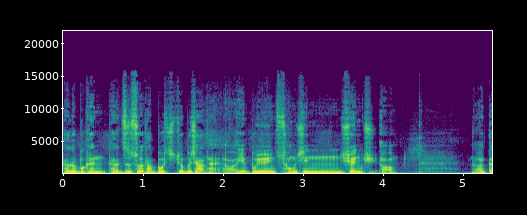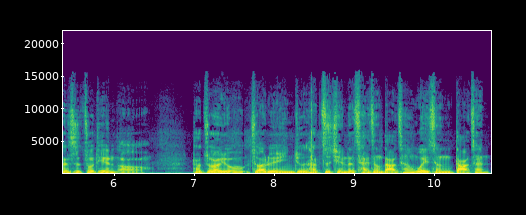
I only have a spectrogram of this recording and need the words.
他都不肯，他只说他不绝不下台啊，也不愿意重新选举啊。然后，但是昨天啊，他主要有主要的原因就是他之前的财政大臣、卫生大臣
